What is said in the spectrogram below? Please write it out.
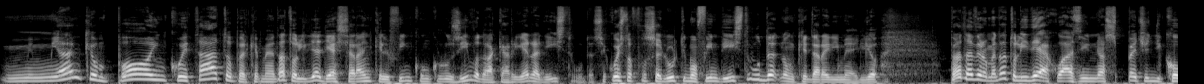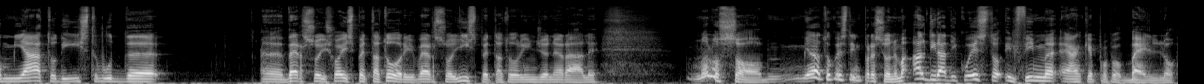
mi ha anche un po' inquietato perché mi ha dato l'idea di essere anche il film conclusivo della carriera di Eastwood. Se questo fosse l'ultimo film di Eastwood non chiederei di meglio. Però davvero mi ha dato l'idea quasi di una specie di commiato di Eastwood eh, verso i suoi spettatori, verso gli spettatori in generale. Non lo so, mi ha dato questa impressione, ma al di là di questo il film è anche proprio bello.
